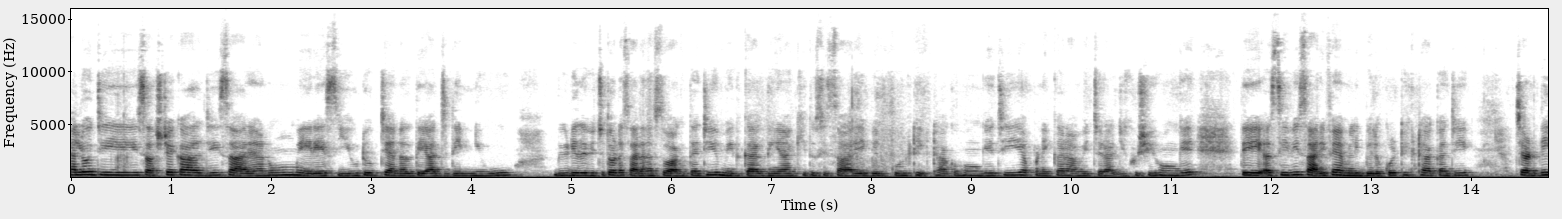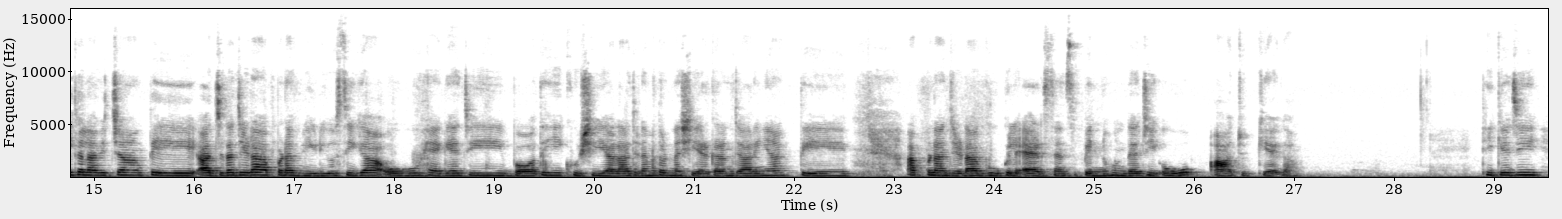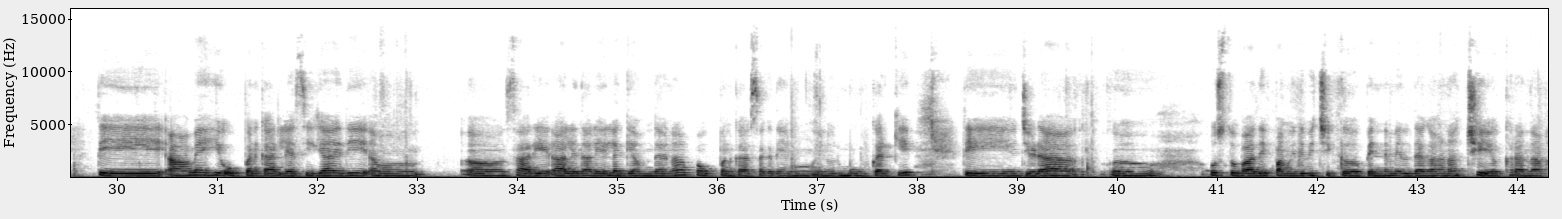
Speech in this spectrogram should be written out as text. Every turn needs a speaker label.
Speaker 1: Hello ਜੀ, ਸਤਿ ਸ਼੍ਰੀ ਅਕਾਲ ਜੀ ਸਾਰਿਆਂ ਨੂੰ। ਮੇਰੇ ਇਸ YouTube ਚੈਨਲ ਤੇ ਅੱਜ ਦੀ ਨਿਊ ਵੀਡੀਓ ਦੇ ਵਿੱਚ ਤੁਹਾਡਾ ਸਾਰਿਆਂ ਦਾ ਸਵਾਗਤ ਹੈ ਜੀ। ਉਮੀਦ ਕਰਦੀ ਹਾਂ ਕਿ ਤੁਸੀਂ ਸਾਰੇ ਬਿਲਕੁਲ ਠੀਕ ਠਾਕ ਹੋਵੋਗੇ ਜੀ, ਆਪਣੇ ਘਰਾਂ ਵਿੱਚ ਰਾਜੀ ਖੁਸ਼ੀ ਹੋਵੋਗੇ ਤੇ ਅਸੀਂ ਵੀ ਸਾਰੀ ਫੈਮਿਲੀ ਬਿਲਕੁਲ ਠੀਕ ਠਾਕ ਹਾਂ ਜੀ। ਚੜ੍ਹਦੀ ਕਲਾ ਵਿੱਚ ਹਾਂ ਤੇ ਅੱਜ ਦਾ ਜਿਹੜਾ ਆਪਣਾ ਵੀਡੀਓ ਸੀਗਾ, ਉਹ ਹੈਗਾ ਜੀ ਬਹੁਤ ਹੀ ਖੁਸ਼ੀ ਵਾਲਾ ਜਿਹੜਾ ਮੈਂ ਤੁਹਾਡੇ ਨਾਲ ਸ਼ੇਅਰ ਕਰਨ ਜਾ ਰਹੀ ਹਾਂ ਤੇ ਆਪਣਾ ਜਿਹੜਾ Google AdSense ਪਿੰਨ ਹੁੰਦਾ ਜੀ, ਉਹ ਆ ਚੁੱਕਿਆ ਹੈਗਾ। ਠੀਕ ਹੈ ਜੀ ਤੇ ਆ ਮੈਂ ਇਹ ਓਪਨ ਕਰ ਲਿਆ ਸੀਗਾ, ਇਹਦੇ ਸਾਰੇ ਆਲੇ ਦਾਲੇ ਲੱਗਿਆ ਹੁੰਦਾ ਹੈ ਨਾ, ਆਪਾਂ ਓਪਨ ਕਰ ਸਕਦੇ ਹਾਂ ਇਹਨੂੰ ਇਹਨੂੰ ਰਿਮੂਵ ਕਰਕੇ। ਤੇ ਜਿਹੜਾ ਉਸ ਤੋਂ ਬਾਅਦ ਆਪਾਂ ਨੂੰ ਇਹਦੇ ਵਿੱਚ ਇੱਕ ਪਿੰਨ ਮਿਲਦਾ ਹੈਗਾ ਹਨਾ 6 ਅੱਖਰਾਂ ਦਾ,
